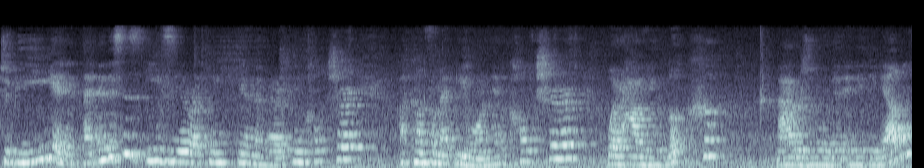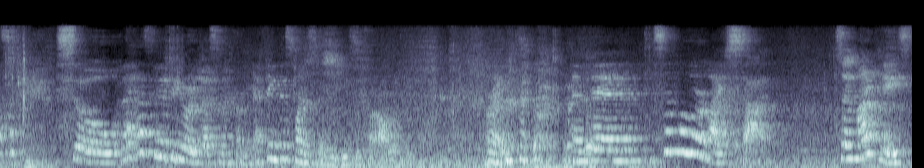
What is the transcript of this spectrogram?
to be, and, and, and, this is easier, I think, in American culture. I come from an Iranian culture where how you look matters more than anything else. So that has been a bigger adjustment for me. I think this one is going to be easy for all of you. Right. and then similar lifestyle. So in my case,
